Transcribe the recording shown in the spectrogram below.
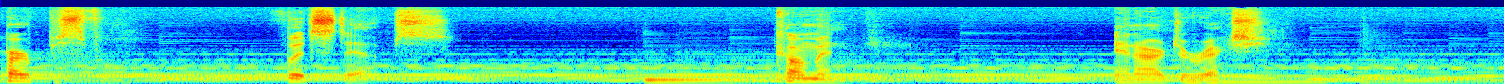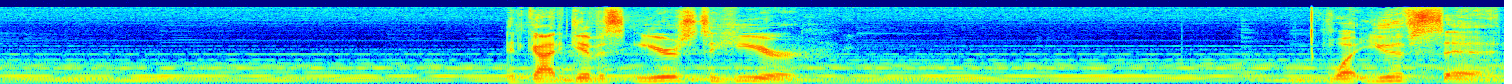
purposeful footsteps coming in our direction. And God, give us ears to hear what you have said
